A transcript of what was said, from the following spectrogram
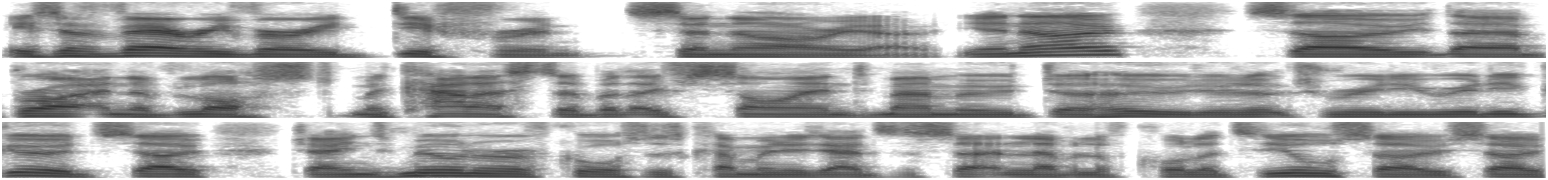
It's a very, very different scenario, you know? So Brighton have lost Mac Allister, but they've signed Mahmoud Dahoud, who looks really, really good. So James Milner, of course, has come in, who adds a certain level of quality also. So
